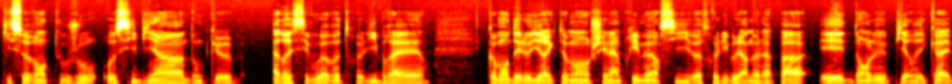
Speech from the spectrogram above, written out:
qui se vend toujours aussi bien. Donc euh, adressez-vous à votre libraire. Commandez-le directement chez l'imprimeur si votre libraire ne l'a pas. Et dans le pire des cas, eh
